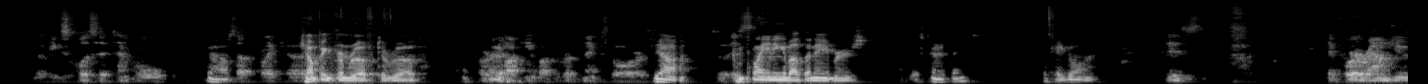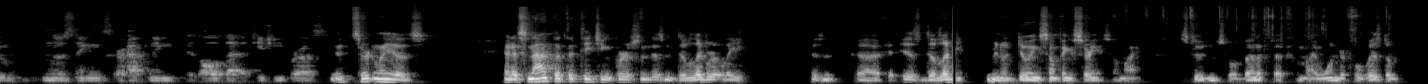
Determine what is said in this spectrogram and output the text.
explicit temple Yeah. stuff like uh, Jumping from roof to roof. or talking about the roof next door. Yeah. So Complaining about the neighbors. Those kind of things. Okay, go on. is if we're around you when those things are happening, is all of that a teaching for us? It certainly is. And it's not that the teaching person isn't deliberately, isn't, uh, is deliberately, you know, doing something certain so my students will benefit from my wonderful wisdom.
